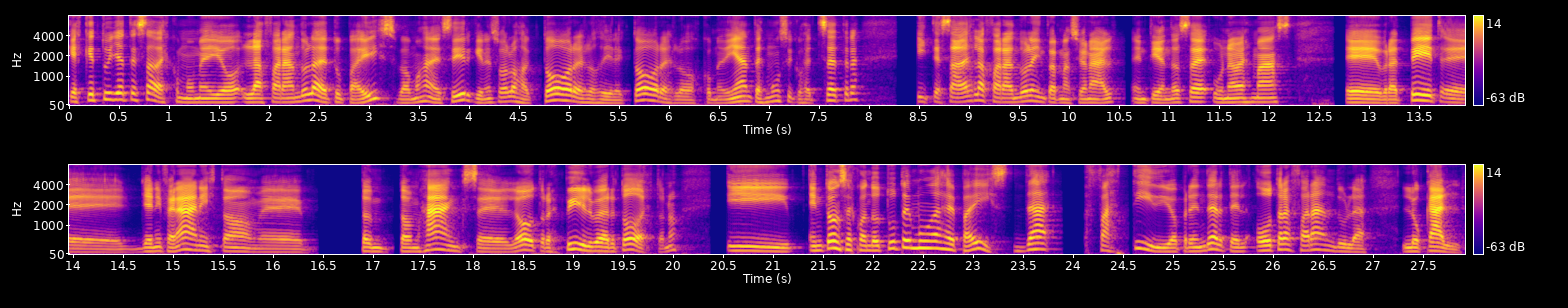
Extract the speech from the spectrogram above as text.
que es que tú ya te sabes como medio la farándula de tu país, vamos a decir, quiénes son los actores, los directores, los comediantes, músicos, etc. Y te sabes la farándula internacional, entiéndase una vez más eh, Brad Pitt, eh, Jennifer Aniston, eh, Tom, Tom, Hanks, el otro, Spielberg, todo esto, ¿no? Y entonces cuando tú te mudas de país, da fastidio aprenderte otra farándula local.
